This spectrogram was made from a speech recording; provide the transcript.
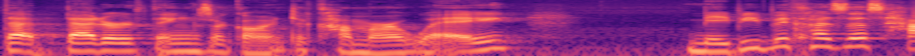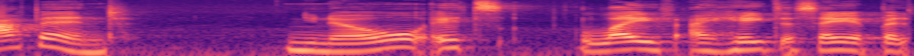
that better things are going to come our way. Maybe because this happened. You know, it's life. I hate to say it, but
